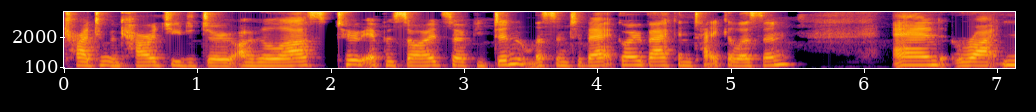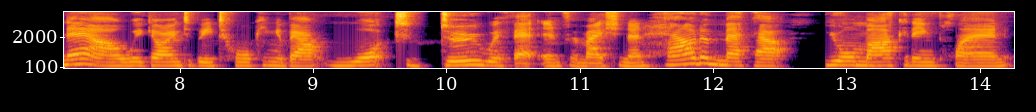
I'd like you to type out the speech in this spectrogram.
tried to encourage you to do over the last two episodes. So, if you didn't listen to that, go back and take a listen. And right now, we're going to be talking about what to do with that information and how to map out your marketing plan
